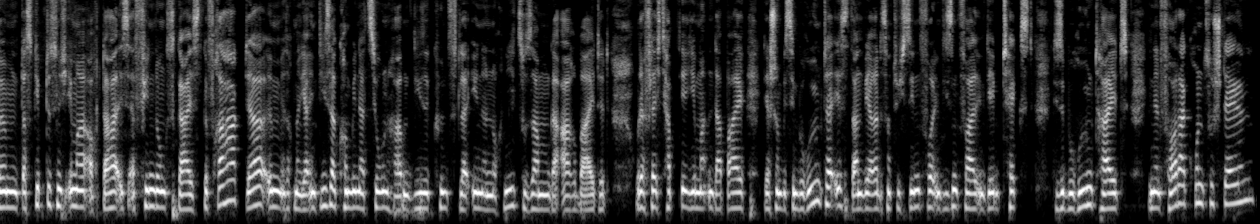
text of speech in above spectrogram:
Ähm, das gibt es nicht immer. Auch da ist Erfindungsgeist gefragt. Ja, ähm, sagt man ja, in dieser Kombination haben diese KünstlerInnen noch nie zusammengearbeitet. Oder vielleicht habt ihr jemanden dabei, der schon ein bisschen berühmter ist. Dann wäre das natürlich sinnvoll, in diesem Fall, in dem Text, diese Berühmtheit in den Vordergrund zu stellen.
